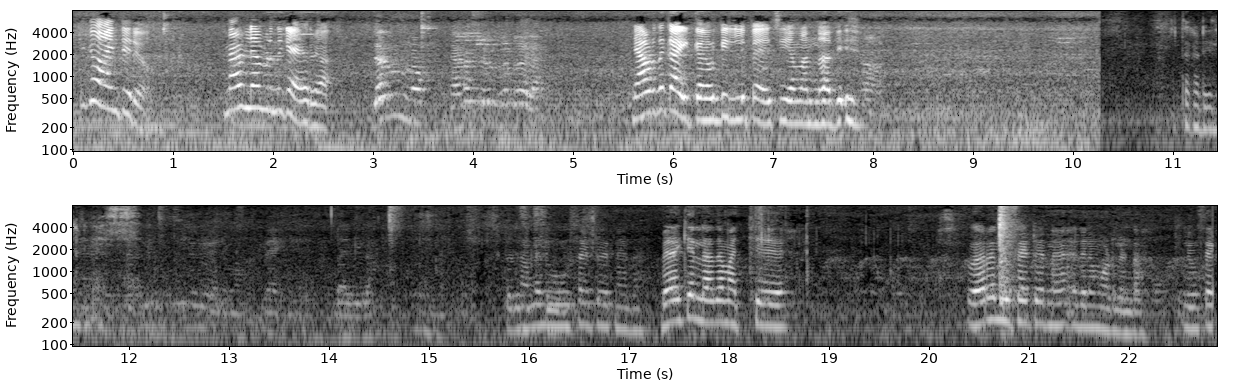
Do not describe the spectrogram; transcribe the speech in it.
എനിക്ക് വാങ്ങി തരുമോ ഞാൻ ഇവിടുന്ന് കയറുക ഞാൻ ഇവിടുന്ന് കഴിക്കാം. ബില്ല് പേ ചെയ്യാൻ വന്നാൽ മതി. കടയിലാണ്. ബാഗ് അല്ലാതെ മറ്റേ വേറെ ലൂസായിട്ട് വരുന്ന ഏതെങ്കിലും മോഡൽ ഉണ്ടോ ലൂസായിട്ട്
